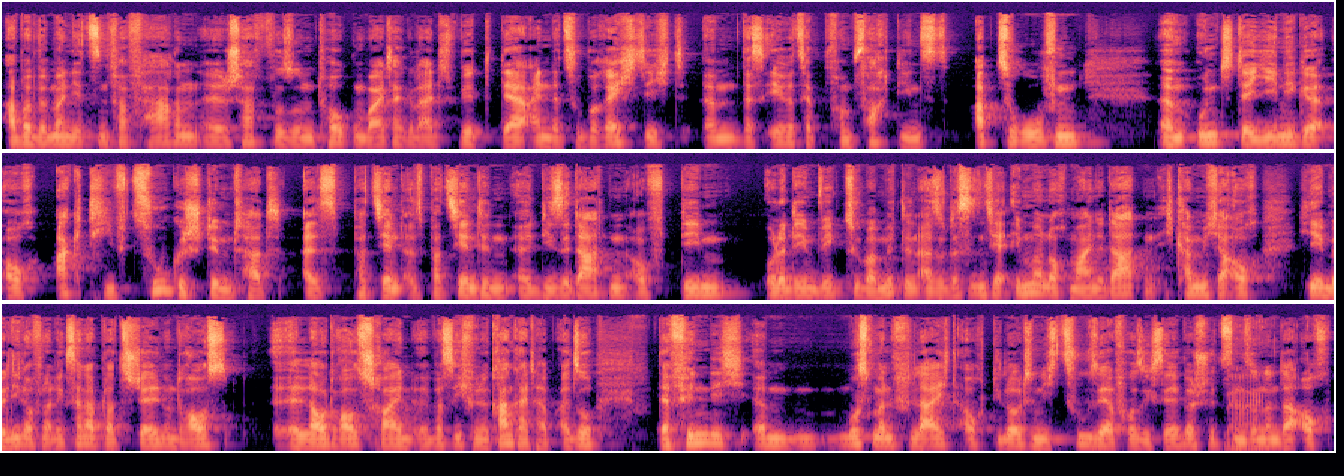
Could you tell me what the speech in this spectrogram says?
Aber wenn man jetzt ein Verfahren äh, schafft, wo so ein Token weitergeleitet wird, der einen dazu berechtigt, ähm, das E-Rezept vom Fachdienst abzurufen ähm, und derjenige auch aktiv zugestimmt hat, als Patient, als Patientin äh, diese Daten auf dem oder dem Weg zu übermitteln. Also das sind ja immer noch meine Daten. Ich kann mich ja auch hier in Berlin auf den Alexanderplatz stellen und raus laut rausschreien, äh, was ich für eine Krankheit habe. Also da finde ich, ähm, muss man vielleicht auch die Leute nicht zu sehr vor sich selber schützen, Nein. sondern da auch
